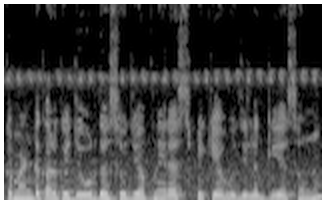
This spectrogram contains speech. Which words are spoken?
ਕਮੈਂਟ ਕਰਕੇ ਜ਼ਰੂਰ ਦੱਸੋ ਜੀ, ਆਪਣੀ ਰੈਸਪੀ ਕਿਹੋ ਜੀ ਲੱਗੀ ਹੈ ਤੁਹਾਨੂੰ।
